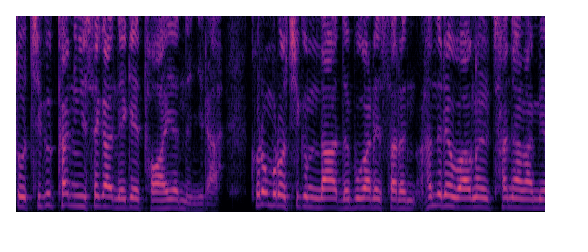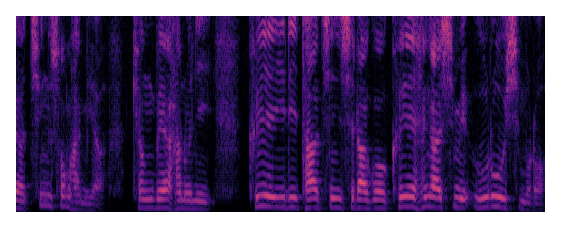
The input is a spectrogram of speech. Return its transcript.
또 지극한 위세가 내게 더하였느니라. 그러므로 지금 나 느부갓네살은 하늘의 왕을 찬양하며 칭송하며 경배하노니 그의 일이 다 진실하고 그의 행하심이 의로우심으로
